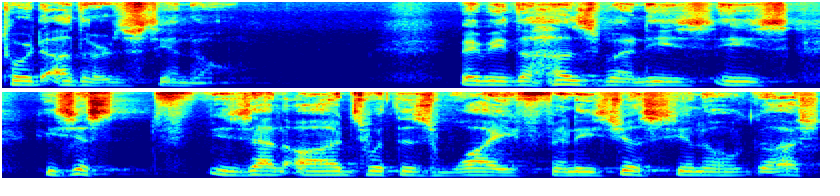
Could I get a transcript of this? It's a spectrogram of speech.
toward others, you know. Maybe the husband, he's, he's, he's just he's at odds with his wife and he's just you know gosh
